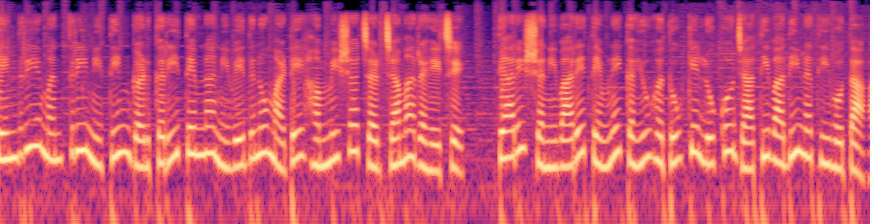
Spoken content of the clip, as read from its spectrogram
કેન્દ્રીય મંત્રી નીતિન ગડકરી તેમના નિવેદનો માટે હંમેશા ચર્ચામાં રહે છે. ત્યારે શનિવારે તેમણે કહ્યું હતું કે લોકો જાતિવાદી નથી હોતા.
